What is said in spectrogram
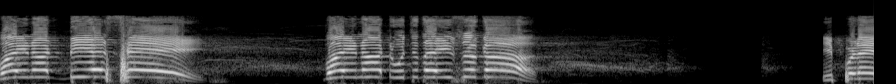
Why not DSC why not ఉచిత ఇసుక? ఇప్పుడే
